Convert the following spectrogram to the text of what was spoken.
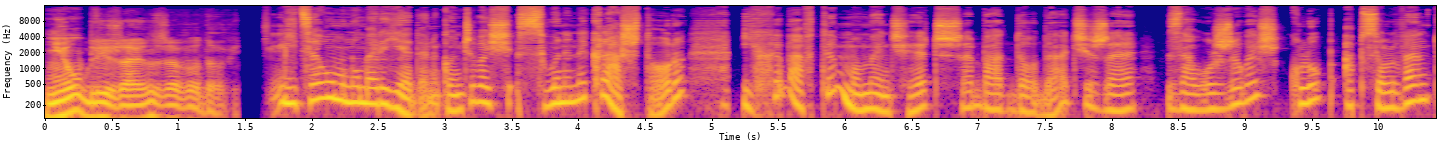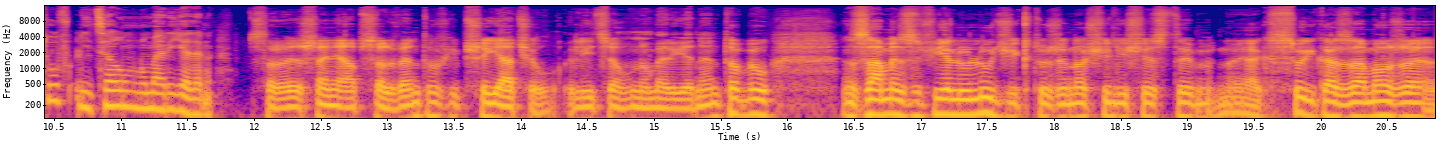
nie ubliżając zawodowi. Liceum numer jeden. Kończyłeś słynny klasztor i chyba w tym momencie trzeba dodać, że założyłeś klub absolwentów liceum numer 1. Stowarzyszenie Absolwentów i Przyjaciół Liceum nr 1. To był zamysł wielu ludzi, którzy nosili się z tym, no jak sójka za morze.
